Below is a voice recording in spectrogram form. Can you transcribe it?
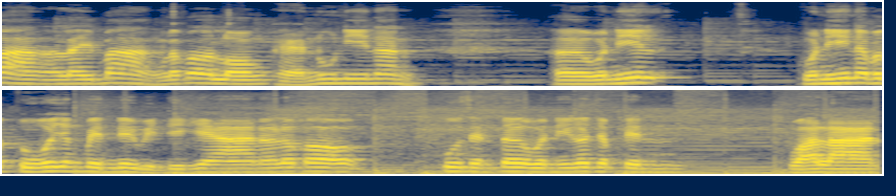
บ้างอะไรบ้าง แล้วก็ลองแผนนู่นนี่นั่น เออวันนี้วันนี้ในประตูก็ยังเป็นเดวิดดีเกียนะแล้วก็ผู้เซนเตอร์วันนี้ก็จะเป็นวาลาน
